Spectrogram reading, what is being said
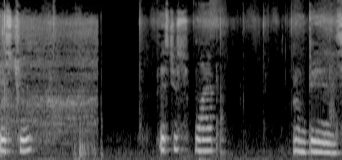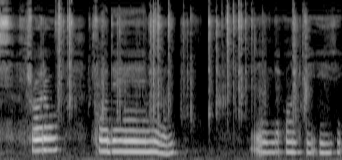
is to is to swap this throttle for the new one and that won't be easy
